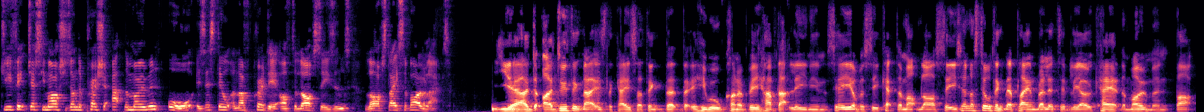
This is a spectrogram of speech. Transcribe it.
Do you think Jesse Marsch is under pressure at the moment, or is there still enough credit after last season's last day survival act? Yeah, I do, I do think that is the case. I think that, that he will kind of be have that leniency. Obviously, kept them up last season. I still think they're playing relatively okay at the moment, but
